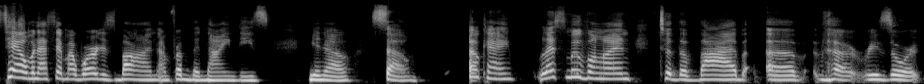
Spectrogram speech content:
tell when I said my word is bond, I'm from the 90s, you know. So, okay, let's move on to the vibe of the resort.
